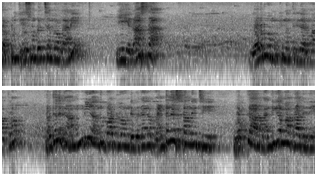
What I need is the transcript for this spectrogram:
తప్పులు చేసి ఉండొచ్చేమో కానీ ఈ రాష్ట్ర గౌరవ ముఖ్యమంత్రి గారు మాత్రం ప్రజలకు అన్ని అందుబాటులో ఉండే విధంగా వెంటనే స్పందించి ఒక్క నందిగమ్మ కాదు ఇది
